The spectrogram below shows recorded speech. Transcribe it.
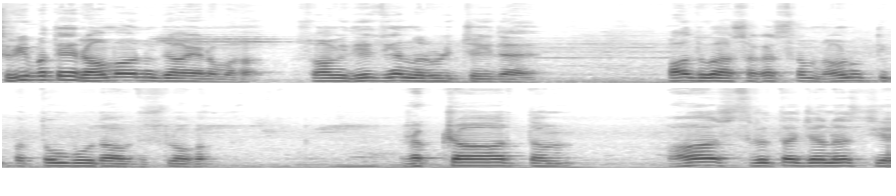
ஸ்ரீமதே ராமானுஜாய நமः சுவாமி தேசிகன் அருளி செய்த பாதுகா சகசிரம் நானூற்றி பத்தொம்போதாவது ஸ்லோகம். ரக்ஷார்த்தம் ஆஸ்ருதஜனஸ்ய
